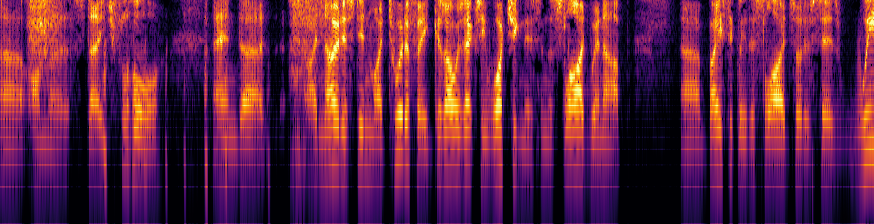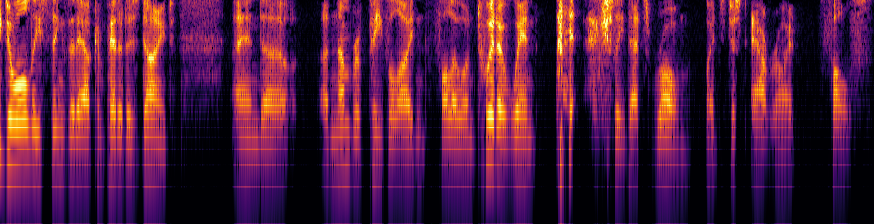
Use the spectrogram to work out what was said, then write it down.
uh, on the stage floor. and uh, I noticed in my Twitter feed, because I was actually watching this and the slide went up, uh, basically, the slide sort of says we do all these things that our competitors don't, and uh, a number of people I follow on Twitter went, actually, that's wrong. It's just outright false.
